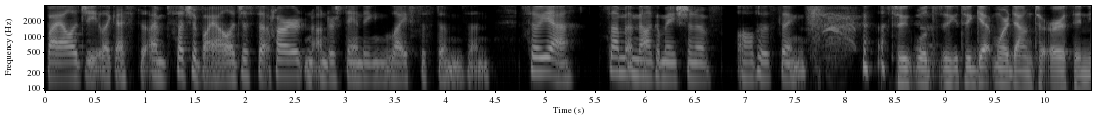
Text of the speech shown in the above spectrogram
biology. Like I st- I'm such a biologist at heart and understanding life systems and so yeah, some amalgamation of all those things. so, well, to, to get more down to earth in,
